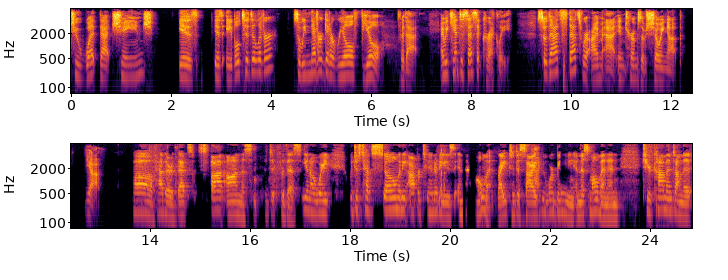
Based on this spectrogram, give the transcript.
to what that change is is able to deliver. So we never get a real feel for that and we can't assess it correctly. So that's that's where I'm at in terms of showing up. Yeah. Oh, Heather, that's spot on this for this. You know, we we just have so many opportunities in that moment, right, to decide who we're being in this moment. And to your comment on the,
